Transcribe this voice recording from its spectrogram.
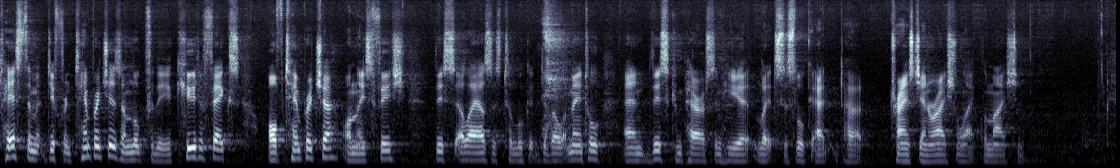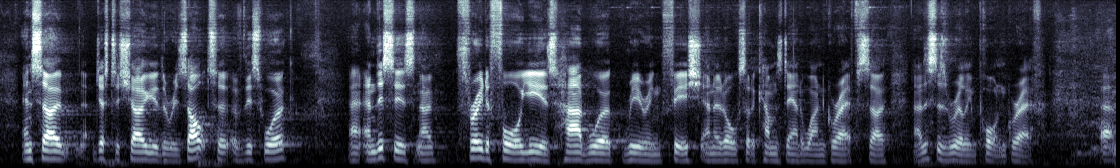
test them at different temperatures and look for the acute effects of temperature on these fish. This allows us to look at developmental and this comparison here lets us look at uh, transgenerational acclimation. And so, just to show you the results of this work, And this is you know, three to four years hard work rearing fish, and it all sort of comes down to one graph. So this is a really important graph. Um,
